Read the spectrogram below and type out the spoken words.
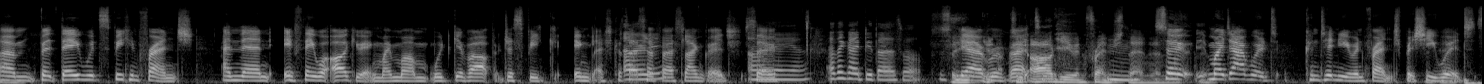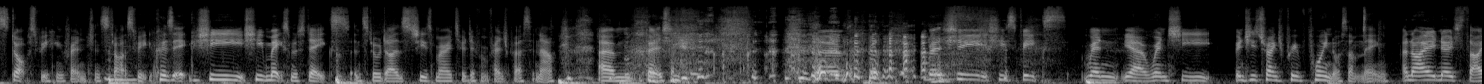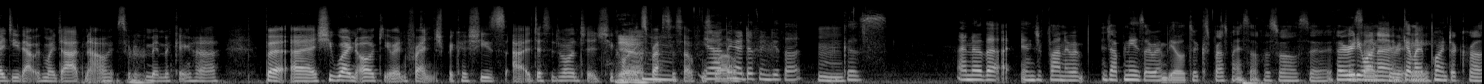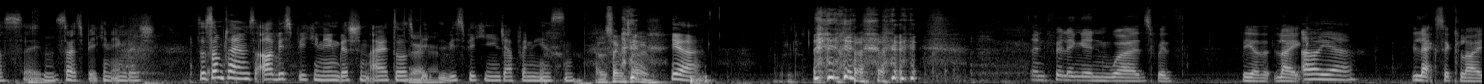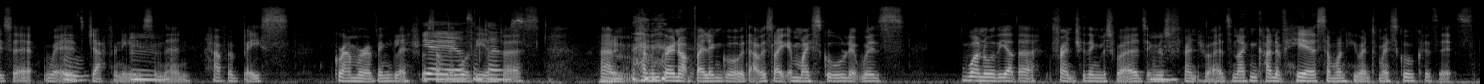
um, but they would speak in French. And then, if they were arguing, my mum would give up, just speak English because Oh, that's her first language. So, oh, yeah, yeah. I think I do that as well. So Yeah, you, you, so you to- argue in French Mm. then. and- So and- my dad would continue in French, but she Okay. would stop speaking French and start Mhm. speaking because she she makes mistakes and still does. She's married to a different French person now, um, but she um, but she she speaks when yeah when she when she's trying to prove a point or something. And I noticed that I do that with my dad now. It's sort of Mm. mimicking her. But uh, she won't argue in French because she's at a disadvantage. She can't Yeah. express Mhm. herself as yeah, well. I think I definitely do that Mm. because I know that in Japan, I won't, in Japanese, I won't be able to express myself as well. So if I really want to get my point across, I Mhm. start speaking English. So sometimes I'll be speaking English and Aito will Yeah, spe- yeah. be speaking in Japanese. And At the same time. yeah. That's and filling in words with the other like Oh yeah. lexicalize it with Mm. Japanese Mm. and then have a base grammar of English or Yeah, something yeah, or the inverse. Um, having grown up bilingual, that was like in my school, it was one or the other French with English words, English Mm. with French words. And I can kind of hear someone who went to my school because it's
